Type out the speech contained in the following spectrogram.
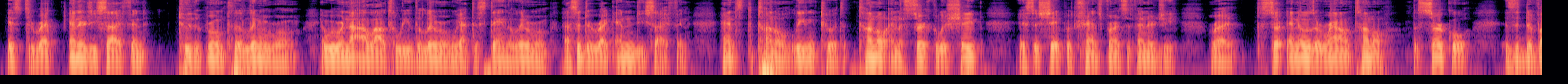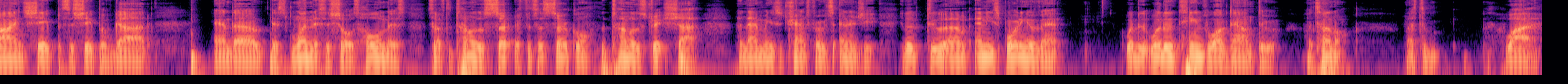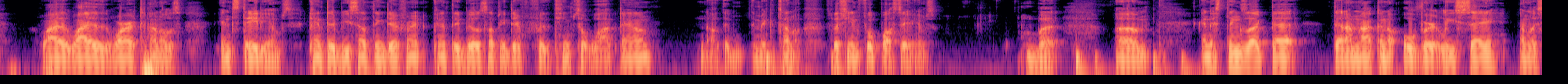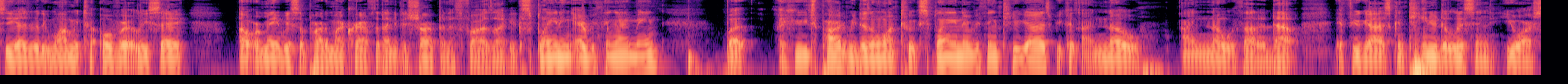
it's direct energy siphon to the room, to the living room. And we were not allowed to leave the living room. We had to stay in the living room. That's a direct energy siphon. Hence the tunnel leading to it. The tunnel in a circular shape is the shape of transference of energy, right? And it was a round tunnel. The circle is a divine shape. It's the shape of God and uh, it's oneness. It shows wholeness. So if the tunnel is if it's a circle, the tunnel is a straight shot, then that means the transfer of energy. You look to um, any sporting event. What do, what do the teams walk down through? A tunnel. That's the why. Why why why are tunnels in stadiums? Can't there be something different? Can't they build something different for the teams to walk down? No, they, they make a tunnel, especially in football stadiums. But um, and it's things like that that I'm not going to overtly say unless you guys really want me to overtly say, uh, or maybe it's a part of my craft that I need to sharpen as far as like explaining everything I mean. But a huge part of me doesn't want to explain everything to you guys because I know, I know without a doubt, if you guys continue to listen, you are,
